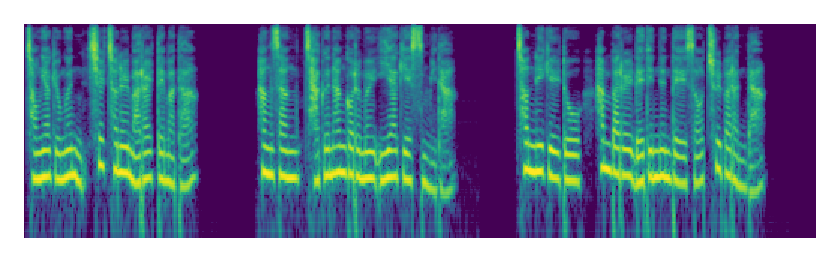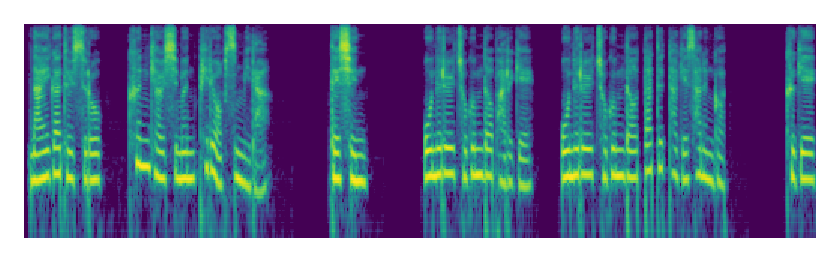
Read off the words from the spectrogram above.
정약용은 실천을 말할 때마다 항상 작은 한 걸음을 이야기했습니다. 천리길도 한 발을 내딛는 데에서 출발한다. 나이가 들수록 큰 결심은 필요 없습니다. 대신 오늘을 조금 더 바르게, 오늘을 조금 더 따뜻하게 사는 것. 그게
